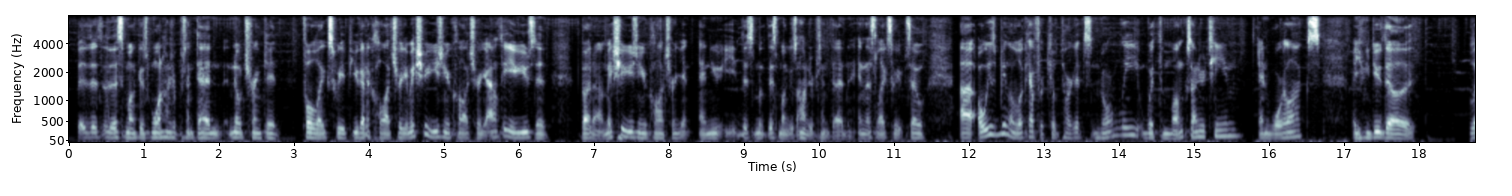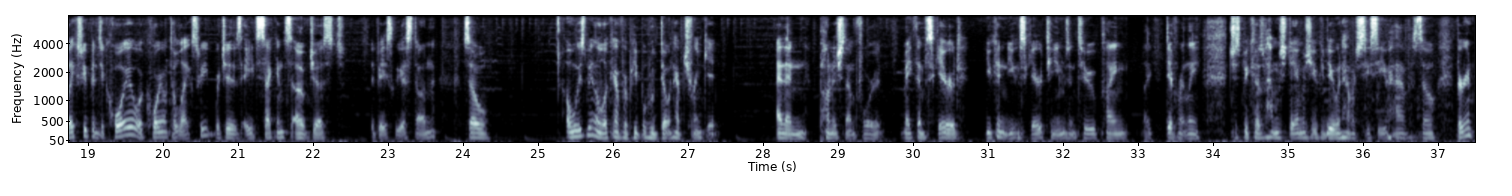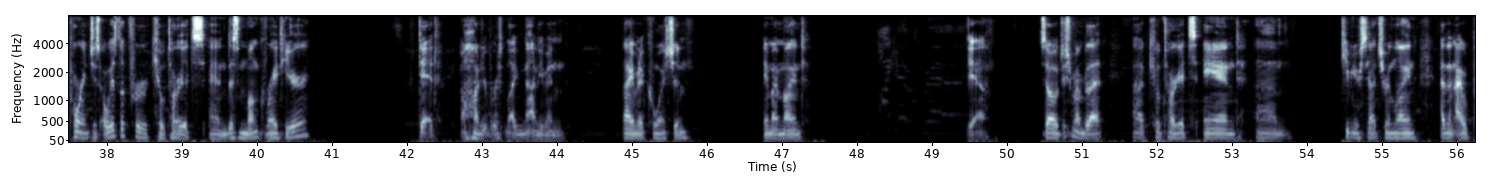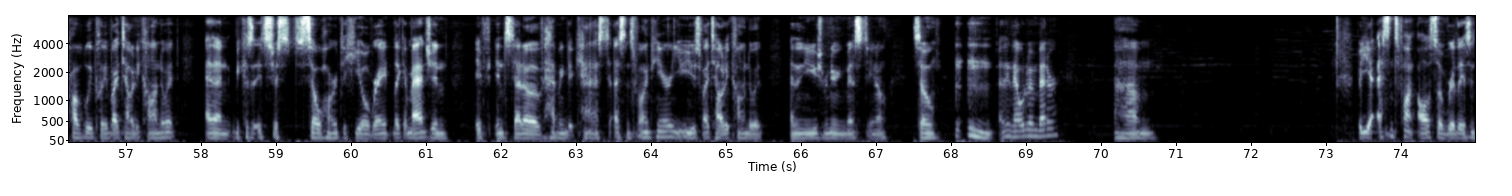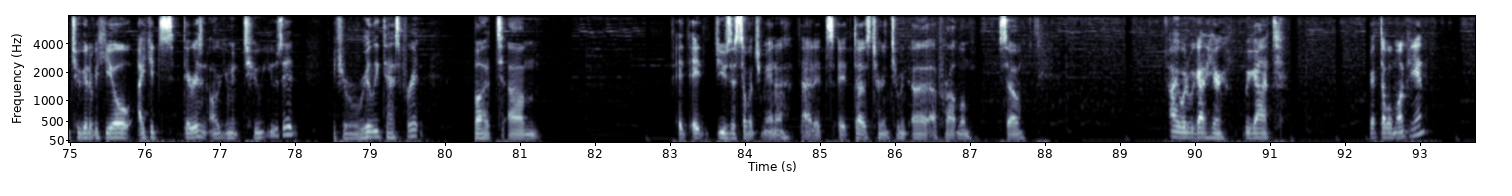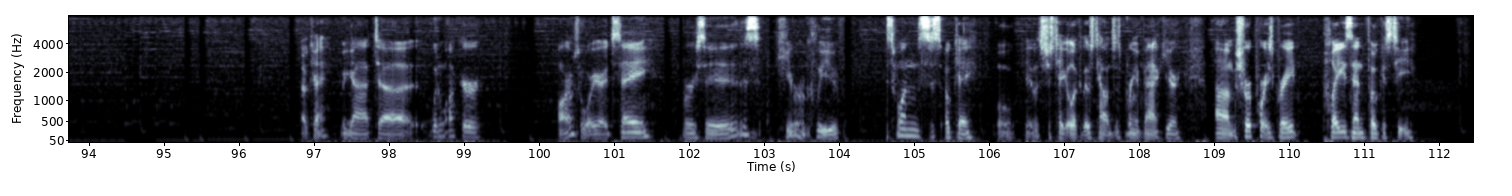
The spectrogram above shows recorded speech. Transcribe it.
this, this monk is 100% dead. No trinket. Full leg sweep. You got a claw trinket. Make sure you're using your claw trinket. I don't think you used it, but uh, make sure you're using your claw trinket. And you this this monk is 100% dead in this leg sweep. So uh, always be on the lookout for kill targets. Normally with monks on your team and warlocks, uh, you can do the leg sweep into coil or coil into leg sweep, which is 8 seconds of just basically a stun. So always be on the lookout for people who don't have trinket and then punish them for it. Make them scared. You can you can scare teams into playing like differently just because of how much damage you can do and how much CC you have. So very important. Just always look for kill targets. And this monk right here, dead. hundred percent. Like not even not even a question in my mind. Yeah. So just remember that. Uh, kill targets and um, keeping your stature in line. And then I would probably play Vitality Conduit. And then because it's just so hard to heal, right? Like imagine if instead of having to cast Essence Font here, you use Vitality Conduit and then you use Renewing Mist, you know? So I think that would have been better. Um, but yeah, Essence Font also really isn't too good of a heal. I could, there is an argument to use it if you're really desperate, but um, it, it uses so much mana that it's it does turn into an, uh, a problem. So, all right, what do we got here? We got we got double monk again. Okay, we got uh, Windwalker Arms Warrior, I'd say, versus Hero Cleave. This one's just, okay. Okay, let's just take a look at those talents. Let's bring it back here. Um, Shortport is great. Play Zen Focus Tea.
